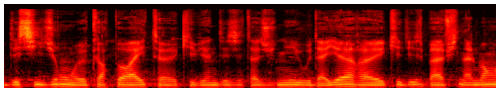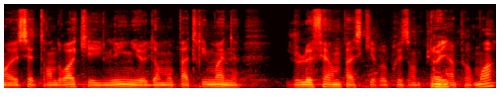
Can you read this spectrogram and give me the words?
décisions euh, corporate euh, qui viennent des États-Unis ou d'ailleurs euh, et qui disent bah, finalement cet endroit qui est une ligne dans mon patrimoine, je le ferme parce qu'il représente plus rien pour moi.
